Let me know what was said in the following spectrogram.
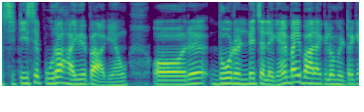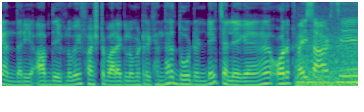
सिटी से पूरा हाईवे पे आ गया हूँ और दो डंडे चले गए हैं भाई बारह किलोमीटर के अंदर ही। आप देख लो भाई फ़र्स्ट बारह किलोमीटर के अंदर दो डंडे चले गए हैं और भाई साठ से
